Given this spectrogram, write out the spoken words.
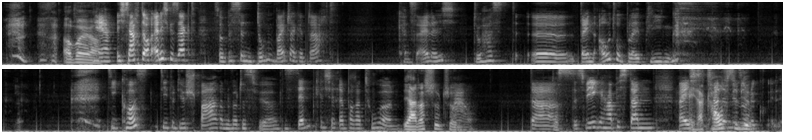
aber ja. Naja, ich dachte auch ehrlich gesagt, so ein bisschen dumm weitergedacht. Ganz ehrlich, du hast, äh, dein Auto bleibt liegen. Die Kosten, die du dir sparen würdest für sämtliche Reparaturen. Ja, das stimmt schon. Wow. Da, Das- deswegen habe ich dann, weil ich da kaufst mir du so dir- eine,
